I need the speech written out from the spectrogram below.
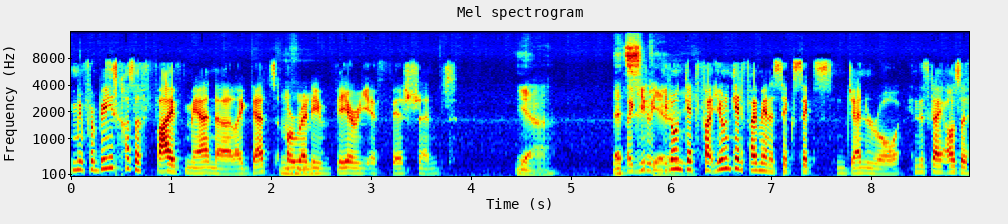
mean for base cost of five mana, like that's Mhm. already very efficient. Yeah. That's Like you don't, you don't get five you don't get five mana six six in general, and this guy also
